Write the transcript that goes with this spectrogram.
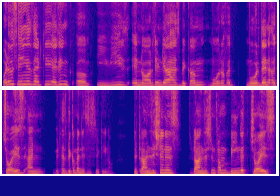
What I was saying is that ki, I think um, EVs in North India has become more of a more than a choice and it has become a necessity now. The transition is transition from being a choice,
